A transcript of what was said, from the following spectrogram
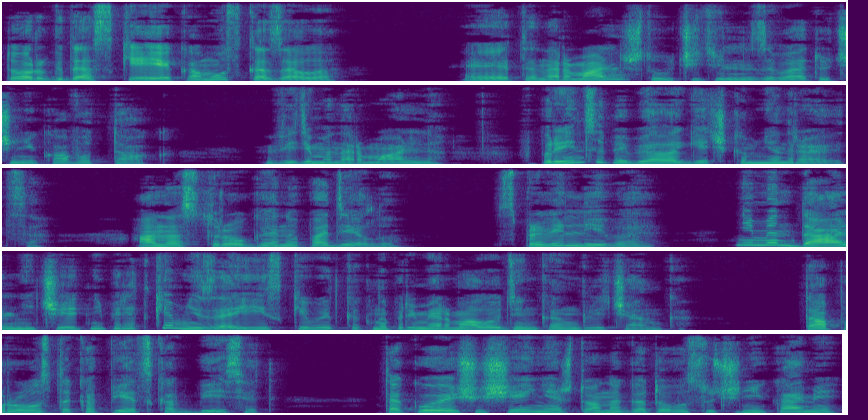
Тор к доске, я кому сказала? Это нормально, что учитель называет ученика вот так? Видимо, нормально. В принципе, биологичка мне нравится. Она строгая, но по делу. Справедливая. Не миндальничает, ни перед кем не заискивает, как, например, молоденькая англичанка. Та просто капец как бесит. Такое ощущение, что она готова с учениками...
